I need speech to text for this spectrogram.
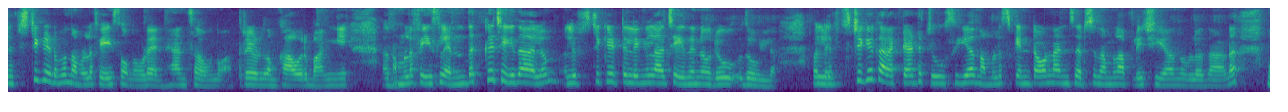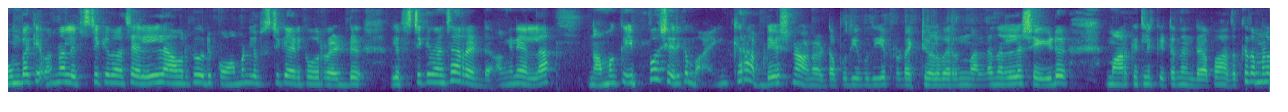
ലിപ്സ്റ്റിക് ഇടുമ്പോൾ നമ്മുടെ ഫേസ് ഒന്നുകൂടെ എൻഹാൻസ് ആവുന്നു. അത്രയേ ഉള്ളൂ നമുക്ക് ആ ഒരു ഭംഗി. നമ്മുടെ ഫേസിൽ എന്തൊക്കെ ചെയ്താലും ലിപ്സ്റ്റിക് ഇട്ടില്ലെങ്കിൽ ആ ചെയ്തതിന് ഒരു ഇതുമില്ല. അപ്പോൾ ലിപ്സ്റ്റിക്ക് കറക്റ്റായിട്ട് ചൂസ് ചെയ്യുക നമ്മൾ സ്കിൻ ടോൺ അനുസരിച്ച് നമ്മൾ അപ്ലൈ ചെയ്യുക എന്നുള്ളതാണ്. മുമ്പൊക്കെ പറഞ്ഞാൽ ലിപ്സ്റ്റിക് എന്ന് വെച്ചാൽ എല്ലാവർക്കും ഒരു കോമൺ ലിപ്സ്റ്റിക് ആയിരിക്കും. ഒരു റെഡ് ലിപ്സ്റ്റിക് എന്ന് വെച്ചാൽ റെഡ് അങ്ങനെയല്ല നമുക്ക് ഇപ്പോൾ ശരിക്കും ഭയങ്കര അപ്ഡേഷനാണ് കേട്ടോ. പുതിയ പുതിയ പ്രൊഡക്റ്റുകൾ വരുന്ന നല്ല നല്ല ഷെയ്ഡ് മാർക്കറ്റിൽ കിട്ടുന്നുണ്ട്. അപ്പോൾ അതൊക്കെ നമ്മൾ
